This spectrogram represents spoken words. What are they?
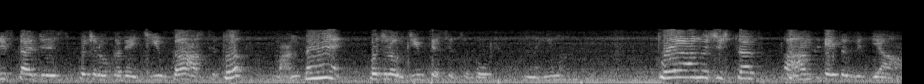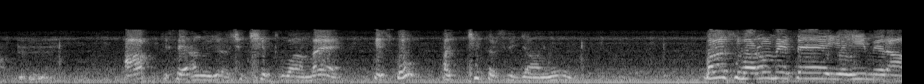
इसका जो कुछ लोग कहते जीव का अस्तित्व मानते हैं, कुछ लोग जीव के अस्तित्व को नहीं मानते। तो अनुशिष्ट अहम एक विद्या। आप इसे अनुशिक्षित हुआ मैं, इसको अच्छी तरह से जानू। दस वरों में से यही मेरा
